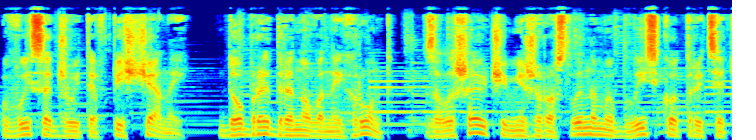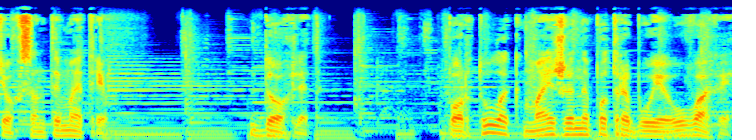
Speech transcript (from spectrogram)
Висаджуйте в піщаний, добре дренований ґрунт, залишаючи між рослинами близько 30 см. Догляд. Портулак майже не потребує уваги.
